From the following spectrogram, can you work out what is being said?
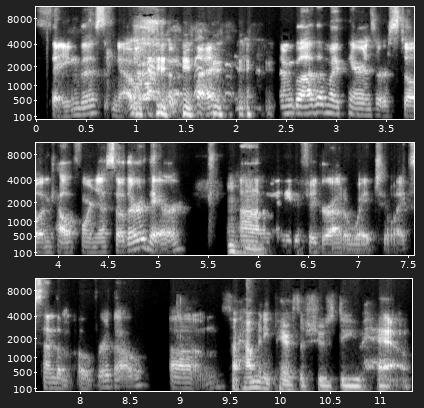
saying this. No. I'm glad that my parents are still in California, so they're there. Mhm. Um, I need to figure out a way to like send them over though. Um, so, how many pairs of shoes do you have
